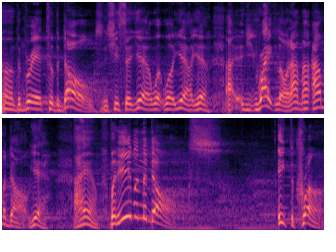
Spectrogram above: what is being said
uh, the bread to the dogs. And she said, Yeah, well, well yeah, yeah. I, right, Lord, I'm, I'm a dog. Yeah, I am. But even the dogs eat the crumbs.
